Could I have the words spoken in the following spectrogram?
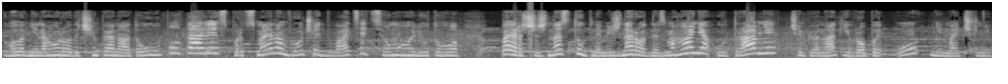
Головні нагороди чемпіонату у Полтаві спортсменам вручать 27 лютого. Перше ж наступне міжнародне змагання у травні чемпіонат Європи у Німеччині.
